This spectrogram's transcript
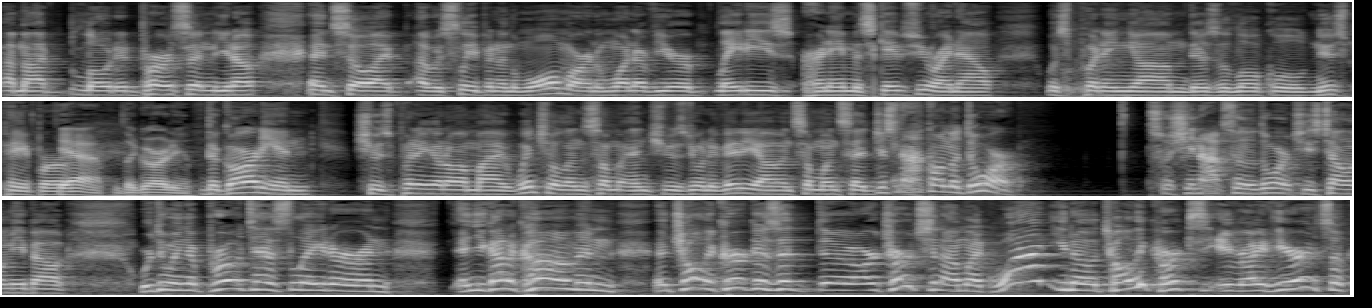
I'm not loaded person, you know. And so I, I was sleeping in the Walmart, and one of your ladies, her name escapes me right now, was putting. Um, there's a local newspaper. Yeah, The Guardian. The Guardian. She was putting it on my windshield, and some and she was doing a video, and someone said, "Just knock on the door." So she knocks on the door and she's telling me about we're doing a protest later and and you got to come and and Charlie Kirk is at uh, our church. And I'm like what? You know Charlie Kirk's right here? And so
